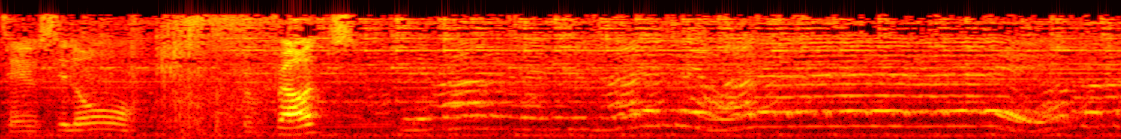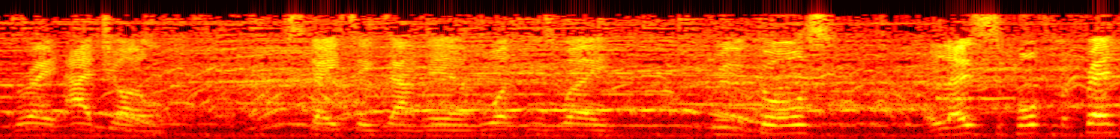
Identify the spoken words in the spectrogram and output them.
Theo Sillon from France. Great agile skating down here, working his way through the course. Loads of support from the French.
